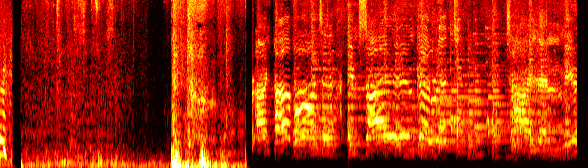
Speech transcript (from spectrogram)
Ein paar Worte in Zeilen gerückt, teilen mir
